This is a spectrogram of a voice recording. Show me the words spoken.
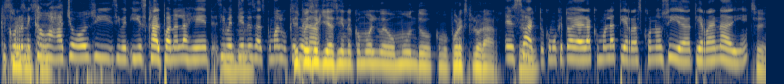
que Sí, corren sí, en sí. caballos y, ¿sí me- y escalpan a la gente, ¿sí me entiendes? O sea, es como algo que sí, pues seguía siendo como el nuevo mundo, como por explorar, sí. Exacto, como que todavía era como la tierra desconocida, tierra de nadie. sí,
